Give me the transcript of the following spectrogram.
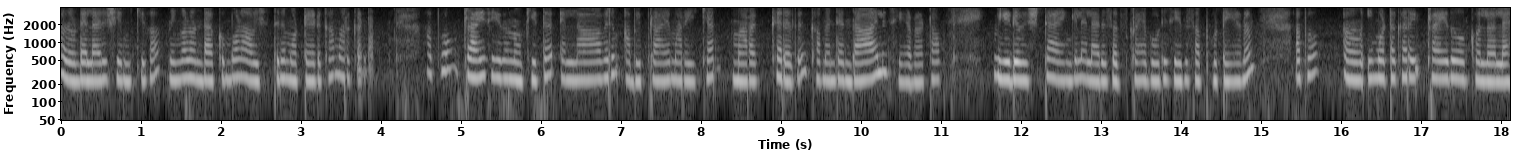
അതുകൊണ്ട് എല്ലാവരും ക്ഷമിക്കുക. നിങ്ങൾ ഉണ്ടാക്കുമ്പോൾ ആവശ്യത്തിന് മുട്ടയെടുക്കാൻ മറക്കണ്ട. അപ്പോൾ ട്രൈ ചെയ്ത് നോക്കിയിട്ട് എല്ലാവരും അഭിപ്രായം അറിയിക്കാൻ മറക്കരുത്. കമന്റ് എന്തായാലും ചെയ്യണം കേട്ടോ. വീഡിയോ ഇഷ്ടമായെങ്കിൽ എല്ലാവരും സബ്സ്ക്രൈബ് കൂടി ചെയ്ത് സപ്പോർട്ട് ചെയ്യണം. അപ്പോൾ ഈ മുട്ടക്കറി ട്രൈ ചെയ്ത് നോക്കുമല്ലോ അല്ലേ?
